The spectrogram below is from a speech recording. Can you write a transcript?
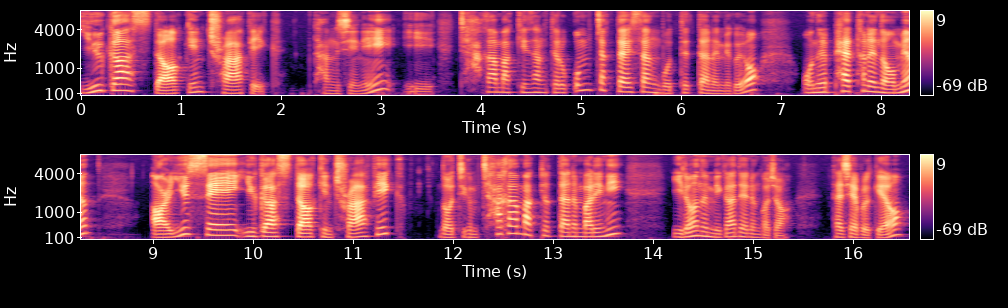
You got stuck in traffic. 당신이 이 차가 막힌 상태로 꼼짝달싹 못했다는 의미고요. 오늘 패턴에 넣으면 Are you saying you got stuck in traffic? 너 지금 차가 막혔다는 말이니? 이런 의미가 되는 거죠. 다시 해볼게요.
